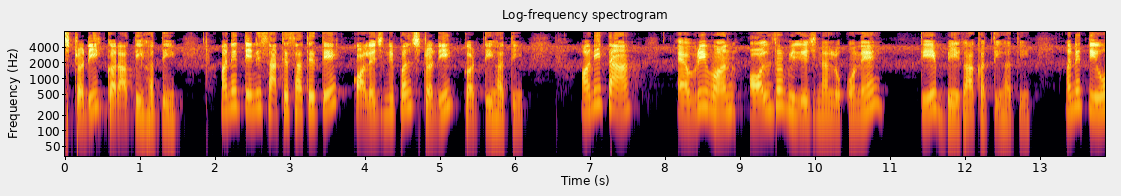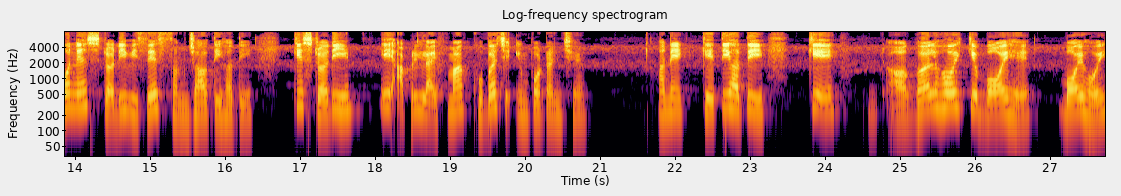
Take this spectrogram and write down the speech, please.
સ્ટડી કરાવતી હતી અને તેની સાથે સાથે તે કોલેજની પણ સ્ટડી કરતી હતી. Anita every one all the વિલેજના લોકોને તે ભેગા કરતી હતી અને તેઓને સ્ટડી વિશે સમજાવતી હતી કે સ્ટડી એ આપણી લાઈફમાં ખૂબ જ ઇમ્પોર્ટન્ટ છે. અને કહેતી હતી કે ગર્લ હોય કે બોય હે, બોય હોય,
